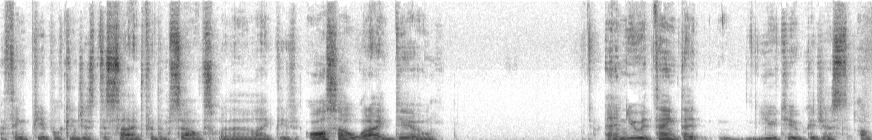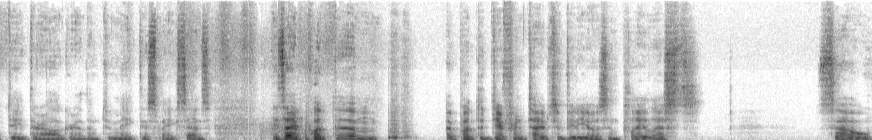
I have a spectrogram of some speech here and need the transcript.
I think people can just decide for themselves whether they like these. Also, what I do, and you would think that YouTube could just update their algorithm to make this make sense, is I put them, I put the different types of videos in playlists. So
